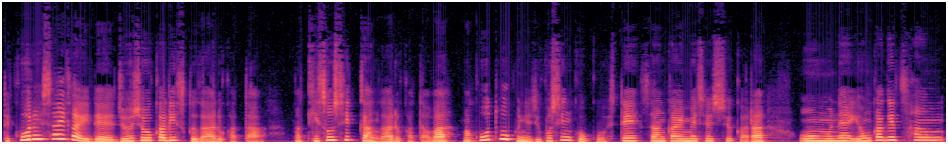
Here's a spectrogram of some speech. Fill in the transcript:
で高齢災害で重症化リスクがある方まあ、基礎疾患がある方は、まあ、江東区に自己申告をして3回目接種からおおむね4ヶ月半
